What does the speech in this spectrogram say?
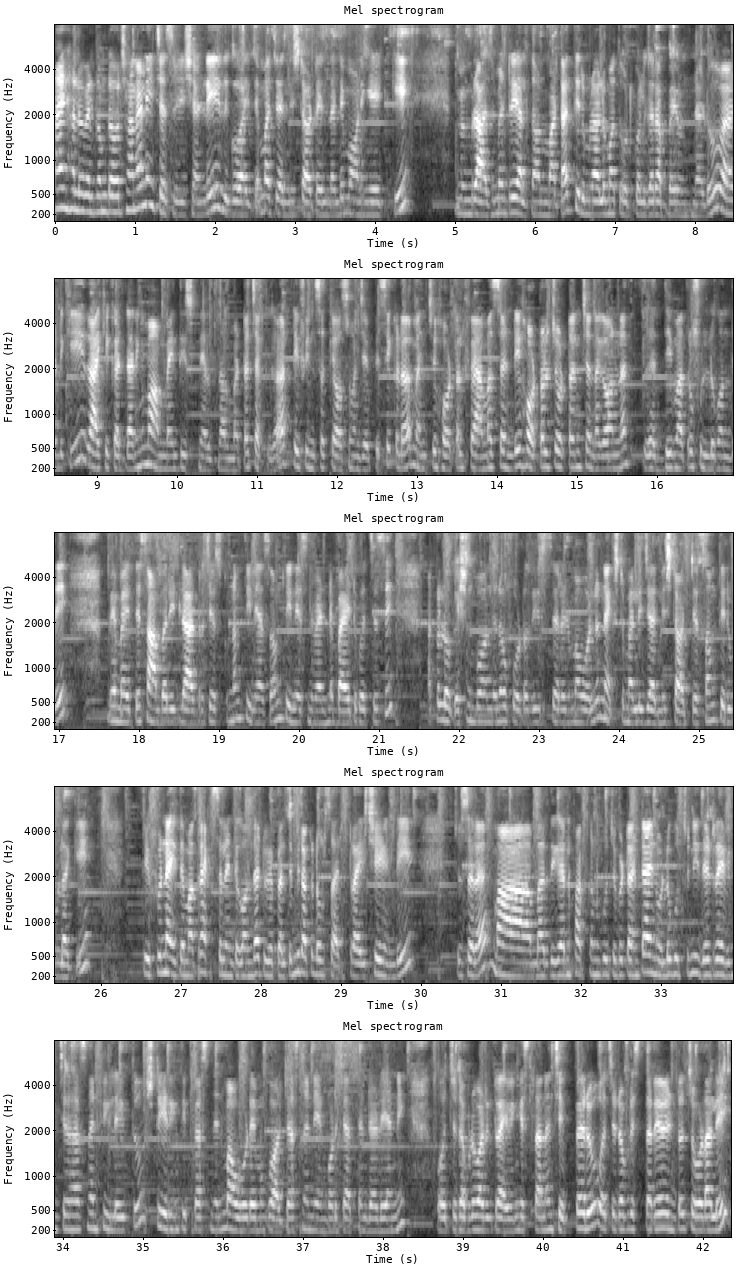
Hi hello welcome to our channel. నేను శ్రీష్ అండి. ఇదిగో అయితే మా జర్నీ స్టార్ట్ అయిందండి మార్నింగ్ ఎయిట్కి. మేము రాజమండ్రి వెళ్తాం అనమాట తిరుమలలో మా తోటకోళ్ళు గారు అబ్బాయి ఉంటున్నాడు. వాడికి రాఖీ కట్టడానికి మా అమ్మాయిని తీసుకుని వెళ్తున్నాం అనమాట చక్కగా టిఫిన్స్ కోసం అని చెప్పేసి ఇక్కడ మంచి హోటల్ ఫేమస్ అండి. హోటల్ చూడటానికి చిన్నగా ఉన్న రద్దీ మాత్రం ఫుల్గా ఉంది. మేమైతే సాంబార్ ఇడ్లీ ఆర్డర్ చేసుకున్నాం తినేసాం. తినేసిన వెంటనే బయటకు వచ్చేసి అక్కడ లొకేషన్ బాగుందని ఒక ఫోటో తీస్తారండి మా వాళ్ళు. నెక్స్ట్ మళ్ళీ జర్నీ స్టార్ట్ చేసాం తిరుమలకి. టిఫిన్ అయితే మాత్రం ఎక్సలెంట్గా ఉంది. అటువైపు వెళ్తే మీరు అక్కడ ఒకసారి ట్రై చేయండి. చూసారా? మా మరిది గారిని పక్కన కూర్చోబెట్టి అంటే ఆయన ఒళ్ళు కూర్చుని ఇదే డ్రైవింగ్ చేసేస్తుందని ఫీల్ అవుతూ స్టీరింగ్ తిప్పేస్తుందని మా ఓడేమో కాల్ చేస్తున్నాను నేను కూడా చేస్తాను డాడీ అని. వచ్చేటప్పుడు వాడికి డ్రైవింగ్ ఇస్తానని చెప్పారు. వచ్చేటప్పుడు ఇస్తారో ఏంటో చూడాలి.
